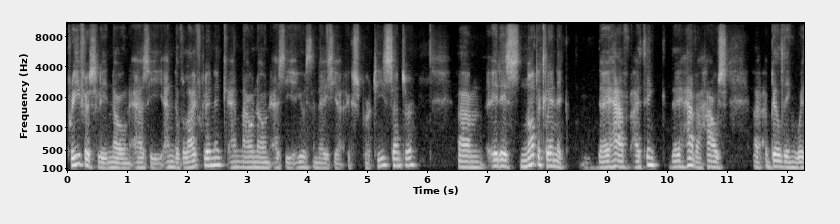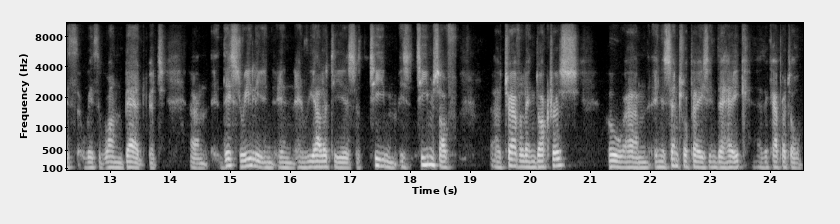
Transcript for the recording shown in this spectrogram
previously known as the End of Life Clinic and now known as the Euthanasia Expertise Center. Um, it is not a clinic. They have, I think, they have a house, uh, a building with with one bed, but um, this really, in, in in reality, is a team is teams of uh, traveling doctors who, um, in a central place in The Hague, the capital,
